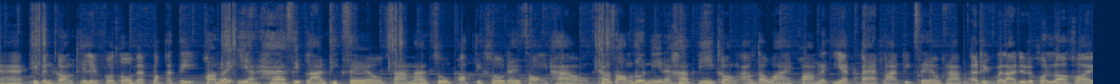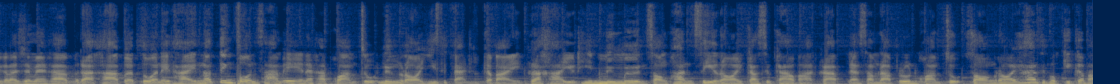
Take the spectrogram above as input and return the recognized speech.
นะฮะที่เป็นกล้องเทเลโฟโต้แบบปกติ ความละเอียด 50 ล้านพิกเซล สามารถซูมออปติคอลได้ 2 เท่า ทั้ง 2 รุ่นนี้นะครับมีกล้องอัลตร้าไวความละเอียด 8 ล้านพิกเซลครับและถึงเวลาที่ทุกคนรอคอยกันแล้วใช่ไหมครับ ราคาเปิดตัวในไทย Notting Phone 3A นะครับ ความจุ 128 GB ราคาอยู่ที่ 12,499 บาทครับ และสำหรับรุ่นความจุ 256 GB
